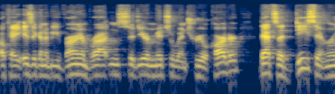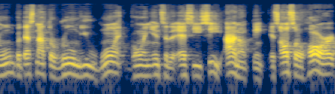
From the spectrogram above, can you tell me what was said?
Okay, is it going to be Vernon Broughton, Sydir Mitchell, and Trill Carter? That's a decent room, but that's not the room you want going into the SEC. I don't think it's also hard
